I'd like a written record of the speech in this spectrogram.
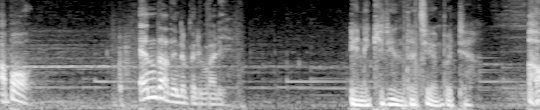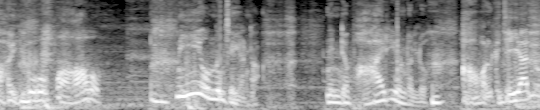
അപ്പോ എന്താ അതിന്റെ പരിപാടി എനിക്കിനി എന്താ ചെയ്യാൻ പറ്റുക? അയ്യോ പാവം. നീ ഒന്നും ചെയ്യണ്ട. നിന്റെ ഭാര്യ ഉണ്ടല്ലോ അവൾക്ക് ചെയ്യാലോ.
